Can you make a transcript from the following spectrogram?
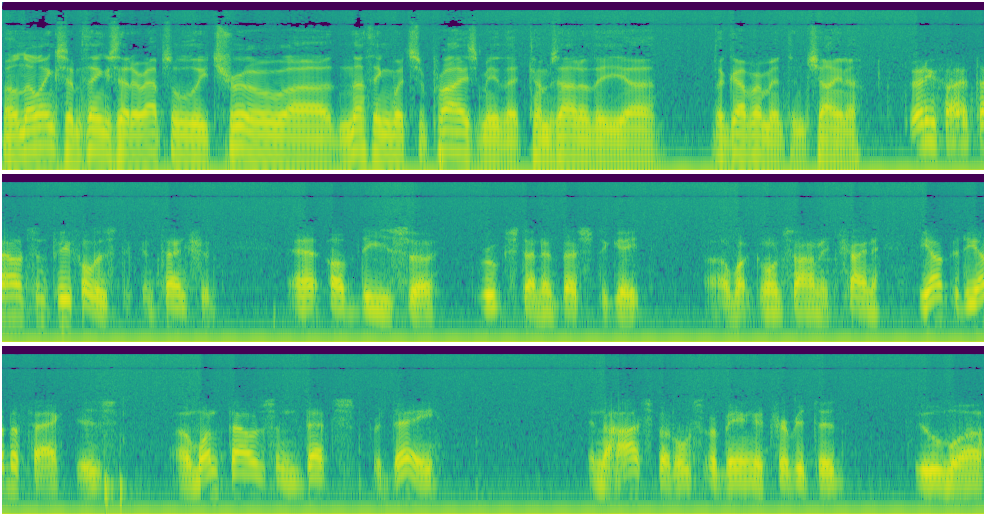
Well, knowing some things that are absolutely true, uh, nothing would surprise me that comes out of the uh, the government in China. 35,000 people is the contention uh, of these uh, groups that investigate uh, what goes on in China. The other, the other fact is uh, 1,000 deaths per day in the hospitals are being attributed to uh,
